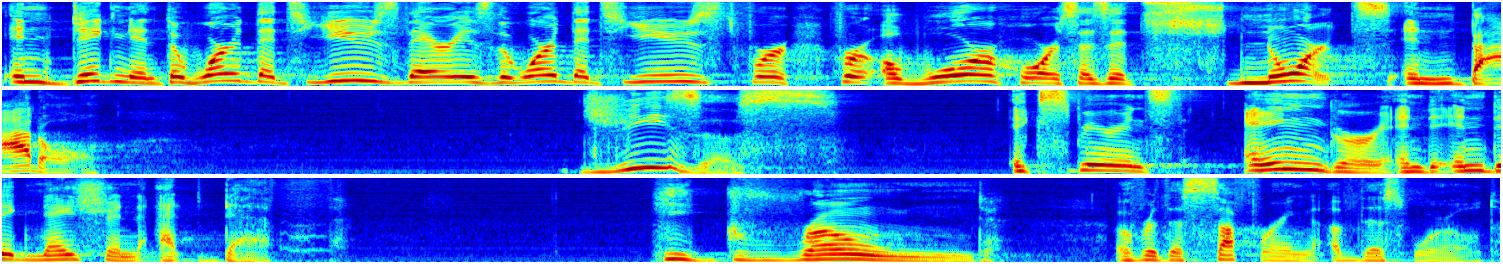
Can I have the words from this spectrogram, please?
indignant. The word that's used there is the word that's used for, for a war horse as it snorts in battle. Jesus experienced anger and indignation at death. He groaned over the suffering of this world.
